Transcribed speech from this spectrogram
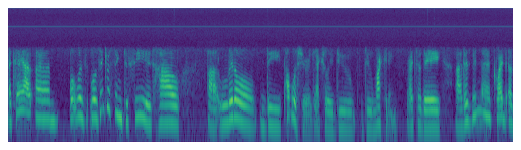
I'd say I, um, what was what was interesting to see is how uh, little the publishers actually do do marketing. Right, so they uh, there's been uh, quite a,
